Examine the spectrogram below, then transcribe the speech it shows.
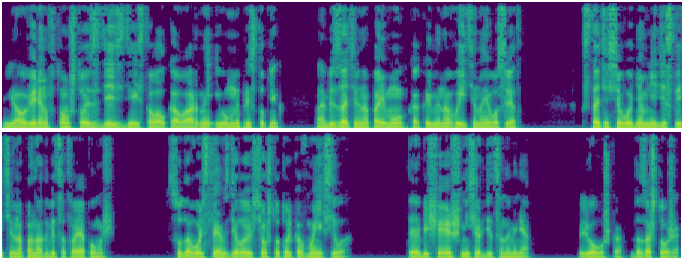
Я уверен в том, что здесь действовал коварный и умный преступник. Обязательно пойму, как именно выйти на его след. Кстати, сегодня мне действительно понадобится твоя помощь. С удовольствием сделаю все, что только в моих силах. Ты обещаешь не сердиться на меня? Левушка, да за что же?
